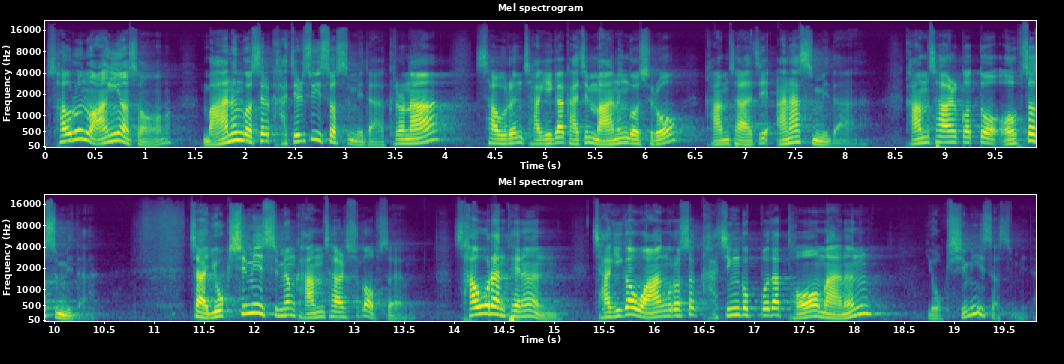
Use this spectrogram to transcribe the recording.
사울은 왕이어서 많은 것을 가질 수 있었습니다. 그러나 사울은 자기가 가진 많은 것으로 감사하지 않았습니다. 감사할 것도 없었습니다. 자, 욕심이 있으면 감사할 수가 없어요. 사울한테는 자기가 왕으로서 가진 것보다 더 많은 욕심이 있었습니다.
